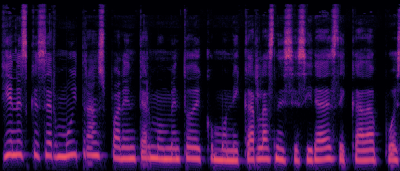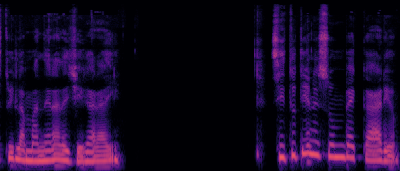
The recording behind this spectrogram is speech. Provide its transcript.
Tienes que ser muy transparente al momento de comunicar las necesidades de cada puesto y la manera de llegar ahí. Si tú tienes un becario,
